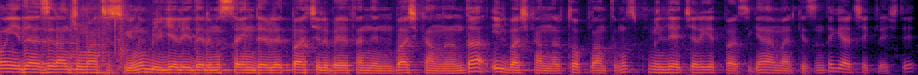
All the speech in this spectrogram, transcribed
17 Haziran Cumartesi günü Bilge Liderimiz Sayın Devlet Bahçeli Beyefendi'nin başkanlığında il başkanları toplantımız Milliyetçi Hareket Partisi Genel Merkezi'nde gerçekleşti.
